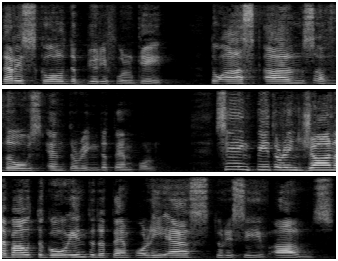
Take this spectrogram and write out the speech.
that is called the Beautiful Gate, to ask alms of those entering the temple. Seeing Peter and John about to go into the temple, he asked to receive alms.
